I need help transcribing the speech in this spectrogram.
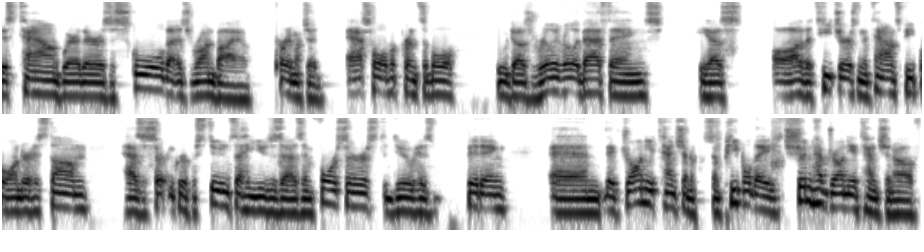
this town where there is a school that is run by a pretty much an asshole of a principal who does really, really bad things. He has a lot of the teachers and the townspeople under his thumb, has a certain group of students that he uses as enforcers to do his bidding. And they've drawn the attention of some people they shouldn't have drawn the attention of.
